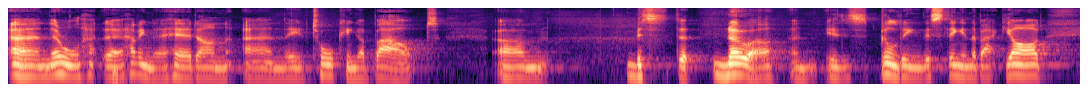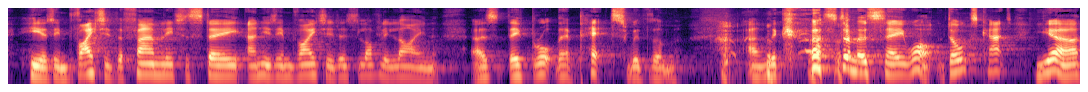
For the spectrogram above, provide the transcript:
And they're all ha- they're having their hair done and they're talking about um, that Noah is building this thing in the backyard. He has invited the family to stay, and he's invited, this lovely line, as they've brought their pets with them. And the customers say, What? Dogs, cats? Yeah,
